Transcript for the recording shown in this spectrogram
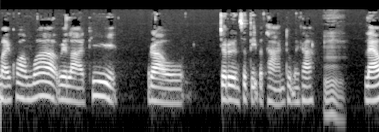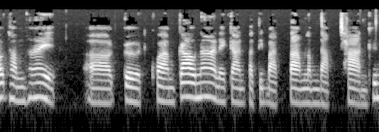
หมายความว่าเวลาที่เราเจริญสติปัฏฐานถูกไหมคะอืแล้วทำให้เกิดความก้าวหน้าในการปฏิบัติตามลำดับฌานขึ้น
